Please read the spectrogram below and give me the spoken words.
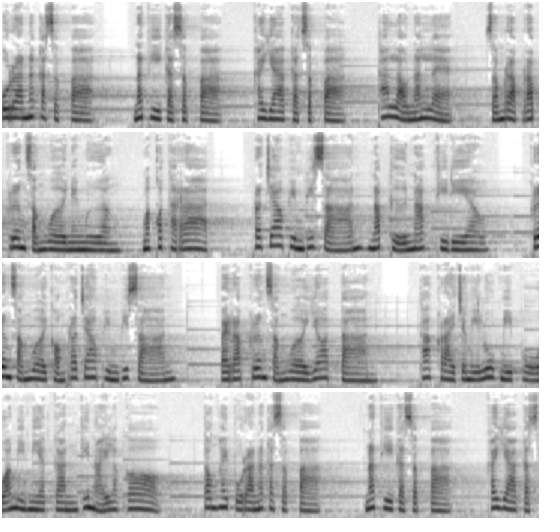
ปุราณกัสปะ นาทีกัสปะ ขยากัสปะ ท่านเหล่านั้นแหละสำหรับรับเครื่องสังเวยในเมืองมคธราช พระเจ้าพิมพิสารนับถือนักทีเดียว เครื่องสังเวยของพระเจ้าพิมพิสาร ไปรับเครื่องสังเวยยอดตาล ถ้าใครจะมีลูกมีผัวมีเมียกันที่ไหนละก็ ต้องให้ปุราณกัสปะนาทีกัสปะ ขยากัส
